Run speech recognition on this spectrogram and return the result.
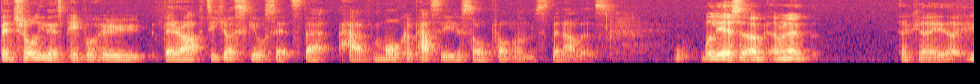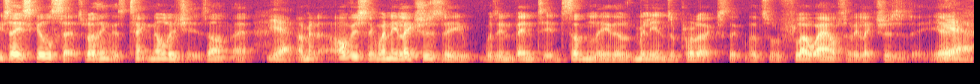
Then surely there's people who there are particular skill sets that have more capacity to solve problems than others. Well, yes, I, I mean, I, okay, you say skill sets, but I think there's technologies, aren't there? Yeah. I mean, obviously, when electricity was invented, suddenly there was millions of products that, that sort of flow out of electricity. Yeah. Yeah,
